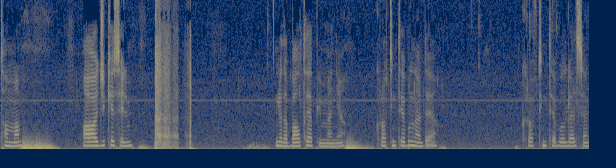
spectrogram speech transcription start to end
Tamam. Ağacı keselim. Ya da balta yapayım ben ya. Crafting table nerede ya? Crafting table gelsen.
